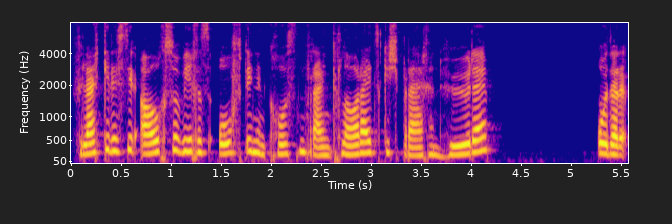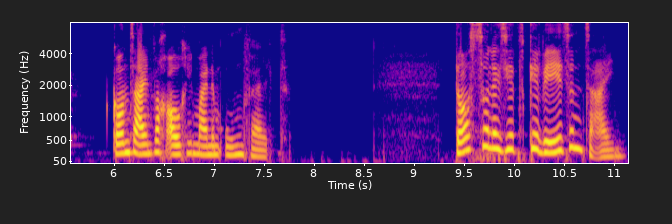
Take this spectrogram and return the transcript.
Vielleicht geht es dir auch so, wie ich es oft in den kostenfreien Klarheitsgesprächen höre oder ganz einfach auch in meinem Umfeld. Das soll es jetzt gewesen sein.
